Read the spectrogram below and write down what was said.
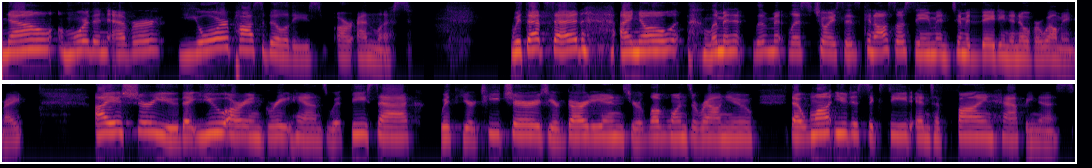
Now, more than ever, your possibilities are endless. With that said, I know limit, limitless choices can also seem intimidating and overwhelming, right? I assure you that you are in great hands with VSAC, with your teachers, your guardians, your loved ones around you that want you to succeed and to find happiness.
